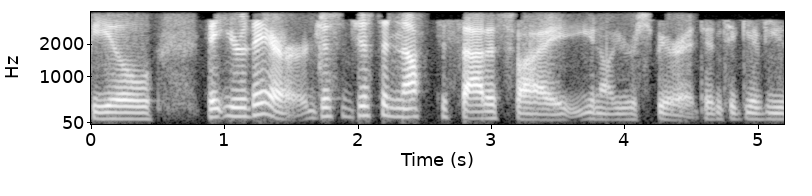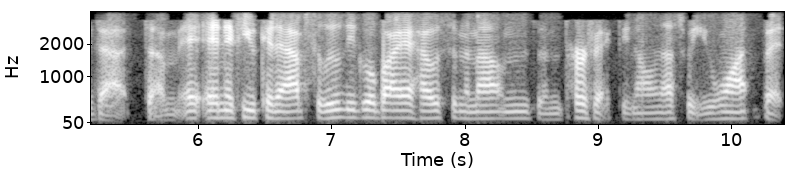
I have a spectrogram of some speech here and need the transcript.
feel that you're there just just enough to satisfy you know your spirit and to give you that um and if you can absolutely go buy a house in the mountains and perfect you know and that's what you want but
